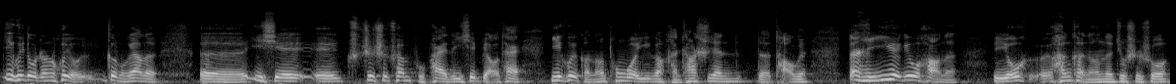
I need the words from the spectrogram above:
议会斗争中会有各种各样的，呃，一些呃支持川普派的一些表态，议会可能通过一个很长时间的讨论，但是一月六号呢，有很可能呢，就是说，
